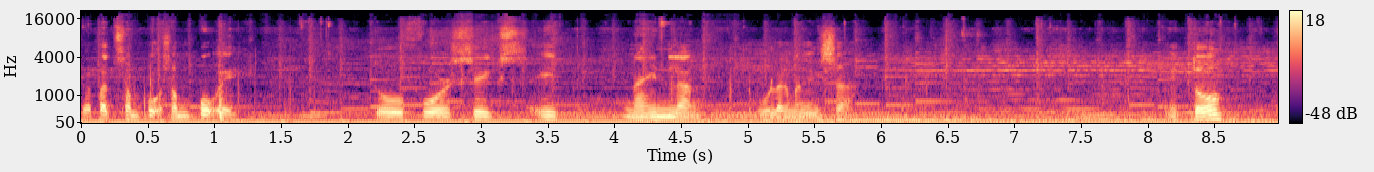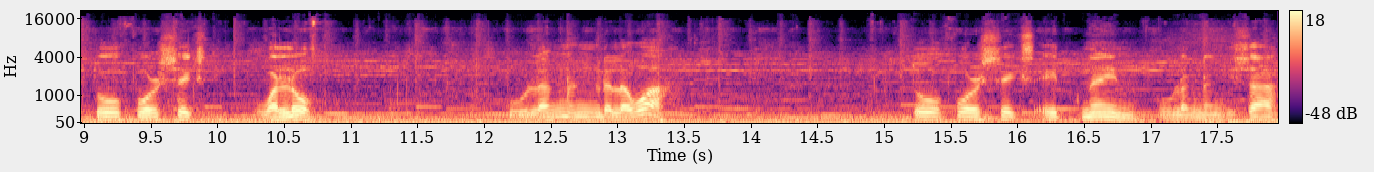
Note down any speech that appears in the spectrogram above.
Dapat sampu-sampu eh. 2, 4, 6, 8, 9 lang. Kulang ng isa. Ito, 2, 4, 6, 8. Kulang ng dalawa. 2, 4, 6, 8, 9. Kulang ng isa.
